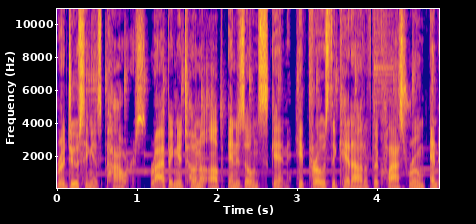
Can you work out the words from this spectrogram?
reducing his powers. Wrapping Itona up in his own skin, he throws the kid out of the classroom and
